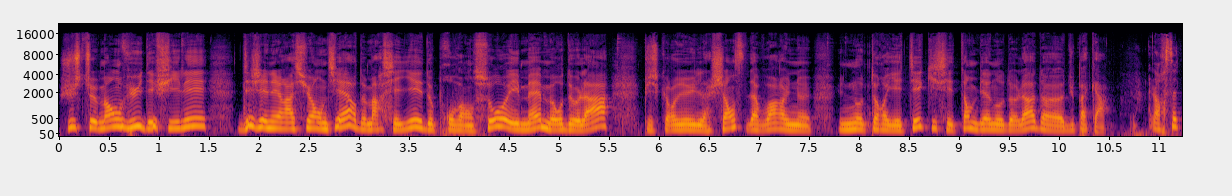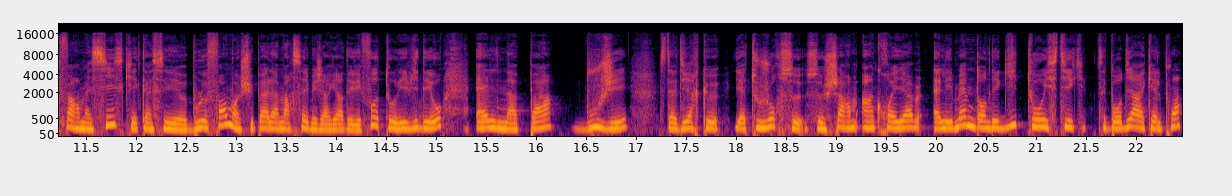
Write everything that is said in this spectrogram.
justement vu défiler des générations entières de Marseillais et de Provençaux et même au-delà, puisqu'on a eu la chance d'avoir une, notoriété qui s'étend bien au-delà du PACA. Alors cette pharmacie, ce qui est assez euh, bluffant, moi je suis pas allée à Marseille, mais j'ai regardé les photos, les vidéos, elle n'a pas bouger. C'est-à-dire qu'il y a toujours ce, charme incroyable. Elle est même dans des guides touristiques. C'est pour dire à quel point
